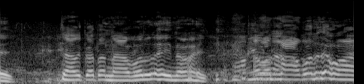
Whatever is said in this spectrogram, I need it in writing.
এই তার কথা না বললেই নয়। আমার না বললে হয়।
